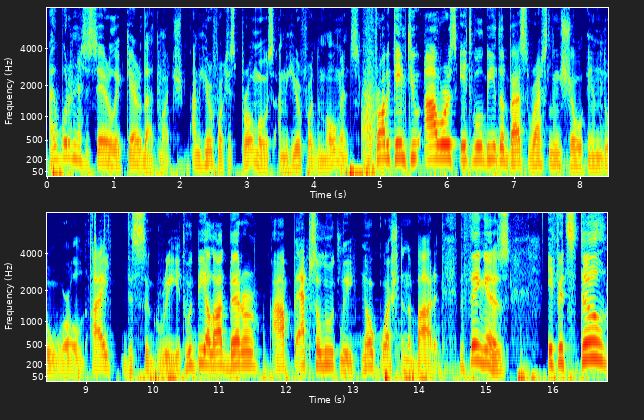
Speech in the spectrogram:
I wouldn't necessarily care that much. I'm here for his promos, I'm here for the moments. If Raw became two hours, it will be the best wrestling show in the world. I disagree. It would be a lot better, uh, absolutely, no question about it. The thing is, if it's still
